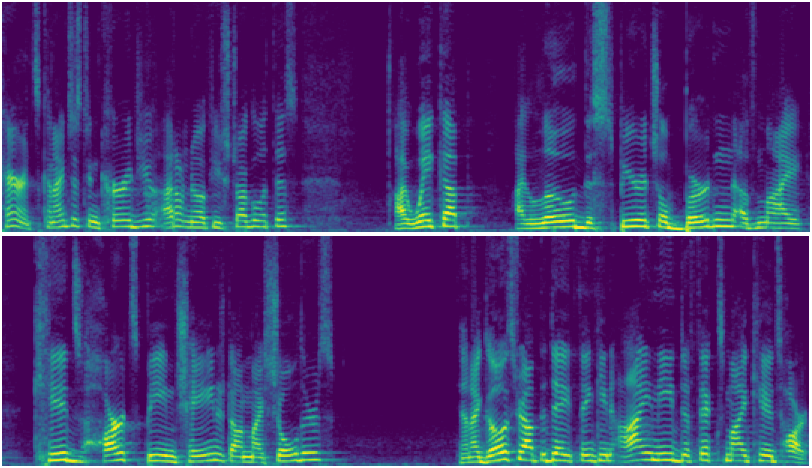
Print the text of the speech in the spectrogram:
Parents, can I just encourage you? I don't know if you struggle with this. I wake up, I load the spiritual burden of my kids' hearts being changed on my shoulders, and I go throughout the day thinking, I need to fix my kid's heart.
